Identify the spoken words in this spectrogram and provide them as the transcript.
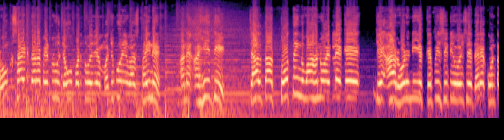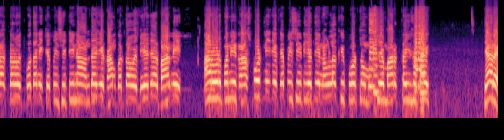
રોંગ સાઈડ તરફ એટલું જવું પડતું હોય છે, મજબૂરી વશ થઈને અને અહીંથી ચાલતા તોતિંગ વાહનો એટલે કે જે આ રોડની એક કેપેસિટી હોય છે, દરેક કોન્ટ્રાક્ટરો પોતાની કેપેસિટીના અંદાજે કામ કરતા હોય. બે હજાર બારની આ રોડ પરની ટ્રાન્સપોર્ટની જે કેપેસિટી હતી, નવલખી પોર્ટનો મુખ્ય માર્ગ કહી શકાય. ત્યારે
